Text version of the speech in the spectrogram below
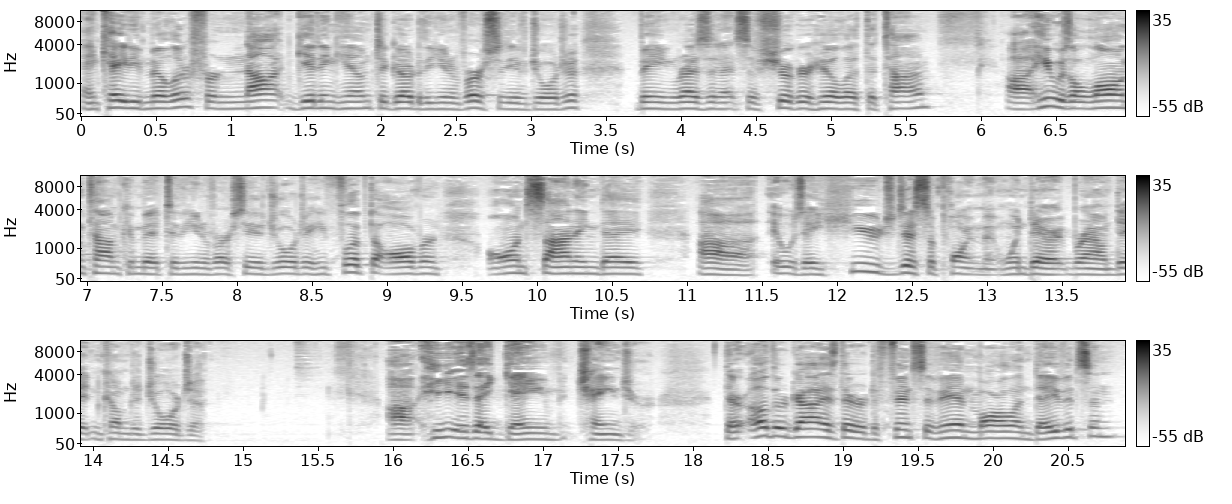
and Katie Miller for not getting him to go to the University of Georgia, being residents of Sugar Hill at the time. Uh, he was a long-time commit to the University of Georgia. He flipped to Auburn on signing day. Uh, it was a huge disappointment when Derrick Brown didn't come to Georgia. Uh, he is a game changer. Their other guys, their defensive end, Marlon Davidson.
